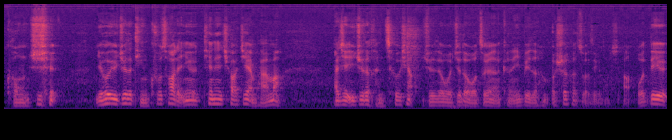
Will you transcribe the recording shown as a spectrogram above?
恐惧，以后又觉得挺枯燥的，因为天天敲键盘嘛，而且又觉得很抽象，觉得我觉得我这个人可能一辈子很不适合做这个东西啊。我对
